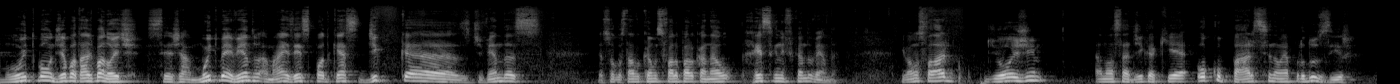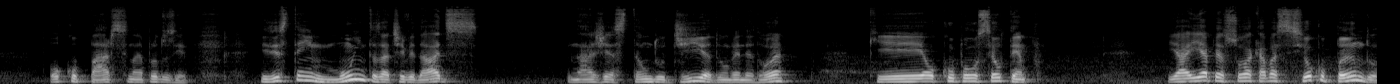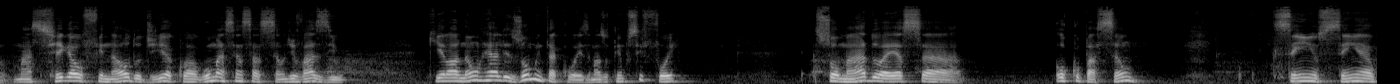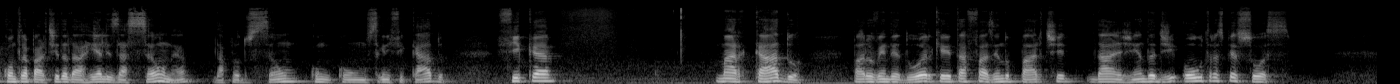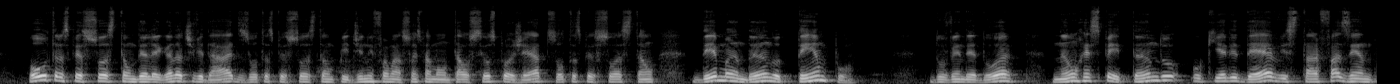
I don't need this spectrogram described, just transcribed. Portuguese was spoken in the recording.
Muito bom dia, boa tarde, boa noite. Seja muito bem-vindo a mais esse podcast Dicas de Vendas. Eu sou Gustavo Campos e falo para o canal Ressignificando Venda. E vamos falar de hoje. A nossa dica aqui é ocupar-se não é produzir. Ocupar-se não é produzir. Existem muitas atividades na gestão do dia de um vendedor que ocupam o seu tempo. E aí a pessoa acaba se ocupando, mas chega ao final do dia com alguma sensação de vazio. Que ela não realizou muita coisa, mas o tempo se foi. Somado a essa ocupação, sem, sem a contrapartida da realização, né, da produção com, com significado, fica marcado para o vendedor que ele está fazendo parte da agenda de outras pessoas. Outras pessoas estão delegando atividades, outras pessoas estão pedindo informações para montar os seus projetos, outras pessoas estão demandando tempo do vendedor, não respeitando o que ele deve estar fazendo.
